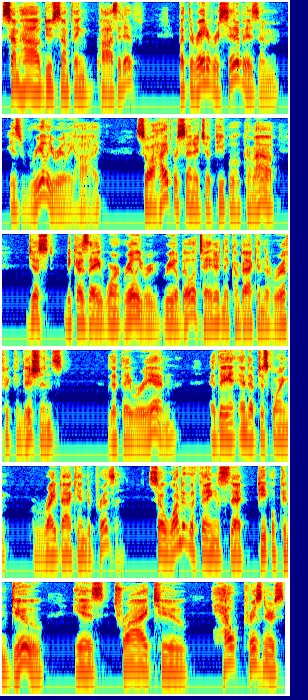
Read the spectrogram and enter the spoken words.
somehow do something positive. But the rate of recidivism is really, really high. So a high percentage of people who come out just because they weren't really re- rehabilitated and they come back in the horrific conditions that they were in, and they end up just going right back into prison. So one of the things that people can do is try to help prisoners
